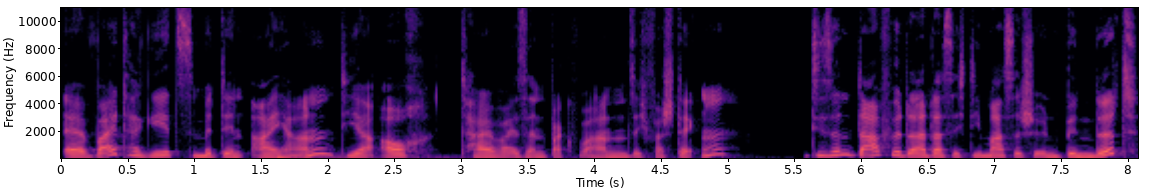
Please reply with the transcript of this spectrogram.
Äh, weiter geht's mit den Eiern, die ja auch teilweise in Backwaren sich verstecken. Die sind dafür da, dass sich die Masse schön bindet.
